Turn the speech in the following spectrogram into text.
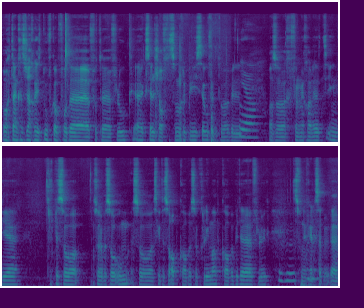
Aber ich denke, es ist auch ein bisschen die Aufgabe von der, von der Fluggesellschaft, so ein bisschen Preise aufzutun, weil Ja. also ich finde, man kann nicht irgendwie zum Beispiel so, so, eben so, um, so es gibt ja so Abgaben, so Klimaabgaben bei den Flügen, Mhm. das finde ich ehrlich gesagt äh,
